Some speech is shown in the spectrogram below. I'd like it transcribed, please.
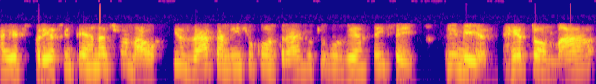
a esse preço internacional. Exatamente o contrário do que o governo tem feito. Primeiro, retomar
